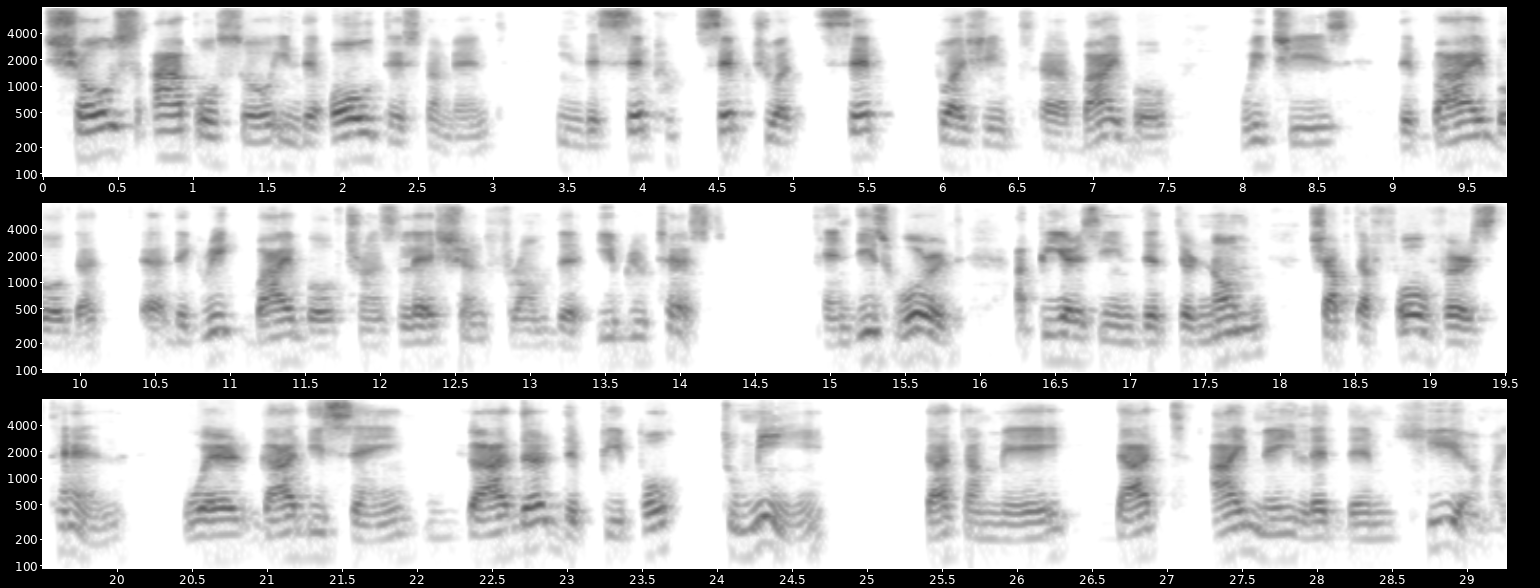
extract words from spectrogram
shows up also in the Old Testament in the Septuagint uh, Bible, which is the Bible that uh, the Greek Bible translation from the Hebrew text. And this word appears in Deuteronomy chapter 4, verse 10, where God is saying, gather the people to me that I may that I may let them hear my,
